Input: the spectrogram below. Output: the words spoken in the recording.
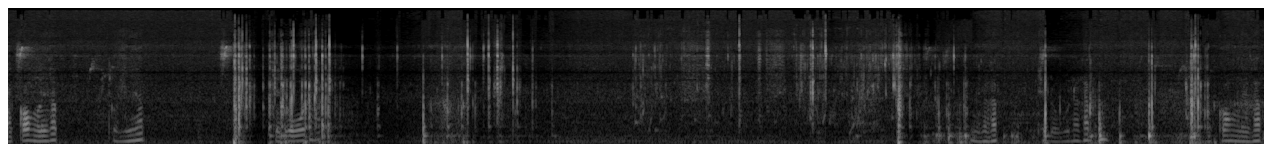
ากล้องเลยครับ ตัวนี้ครับจะโดนนะครับนี่นะครับจะดนนะครับกล้องเลยครับ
